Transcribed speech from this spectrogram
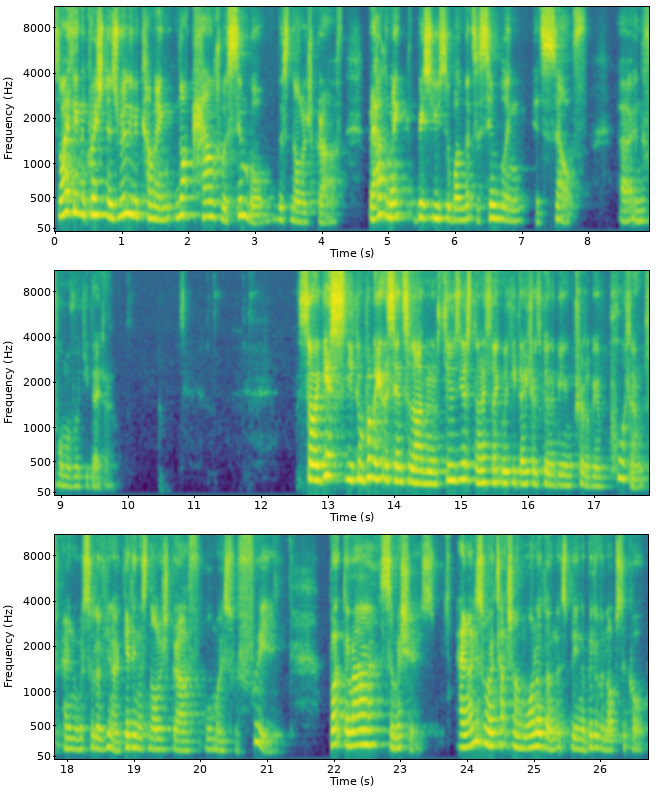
So I think the question is really becoming not how to assemble this knowledge graph, but how to make best use of one that's assembling itself uh, in the form of Wikidata. So I guess you can probably get the sense that I'm an enthusiast and I think Wikidata is going to be incredibly important. And we're sort of, you know, getting this knowledge graph almost for free. But there are some issues. And I just want to touch on one of them that's been a bit of an obstacle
